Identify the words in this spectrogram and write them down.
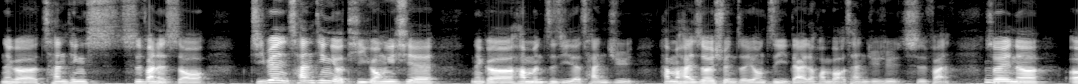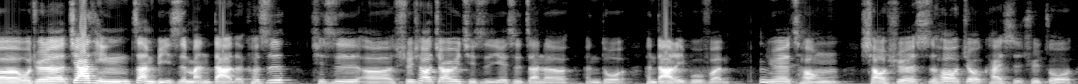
那个餐厅吃饭的时候，即便餐厅有提供一些那个他们自己的餐具，他们还是会选择用自己带的环保餐具去吃饭。所以呢，呃，我觉得家庭占比是蛮大的。可是其实呃，学校教育其实也是占了很多很大的一部分，因为从小学时候就有开始去做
